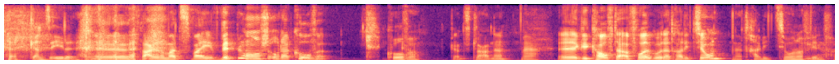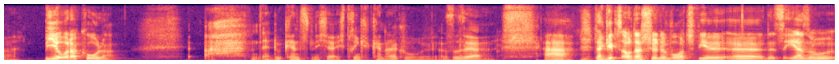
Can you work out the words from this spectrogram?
Ganz edel. Äh, Frage Nummer zwei. Viplanche oder Kurve? Kurve. Ganz klar, ne? Ja. Äh, gekaufte Erfolge oder Tradition? Na, Tradition auf jeden. Fall. Bier oder Cola? Ach, du kennst mich ja, ich trinke keinen Alkohol. Das ist ja. Ah. Da gibt es auch das schöne Wortspiel, äh, das ist eher so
